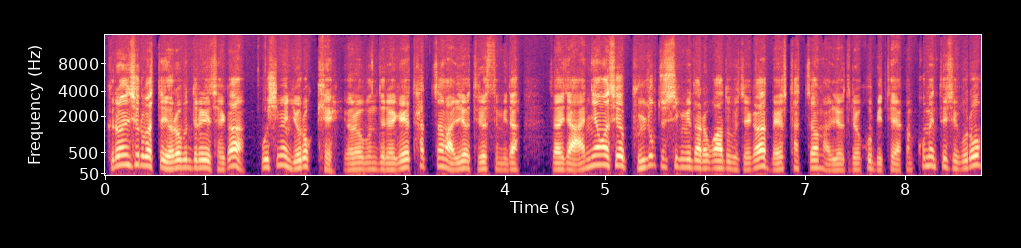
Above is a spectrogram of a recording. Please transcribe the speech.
그런 식으로 봤을 때 여러분들에게 제가 보시면 요렇게 여러분들에게 타점 알려드렸습니다. 자 이제 안녕하세요 불독 주식입니다라고 하도 제가 매수 타점 알려드렸고 밑에 약간 코멘트식으로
